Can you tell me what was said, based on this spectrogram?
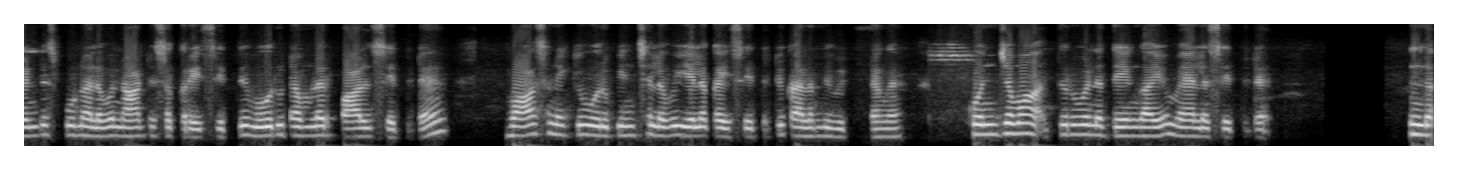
ரெண்டு ஸ்பூன் அளவு நாட்டு சர்க்கரை சேர்த்து ஒரு டம்ளர் பால் சேர்த்துட்டேன். வாசனைக்கு ஒரு பிஞ்சளவு ஏலக்காய் சேர்த்துட்டு கலந்து விட்டுட்டேங்க. கொஞ்சமா திருவண்ண தேங்காயும் மேல சேர்த்துட்டேன். இந்த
